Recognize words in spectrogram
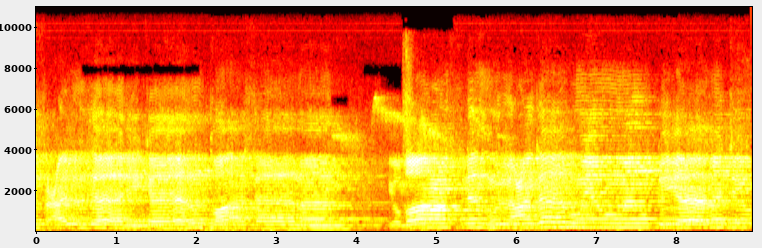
يفعل ذلك يلقى أثاما يضاعف له العذاب يوم القيامة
